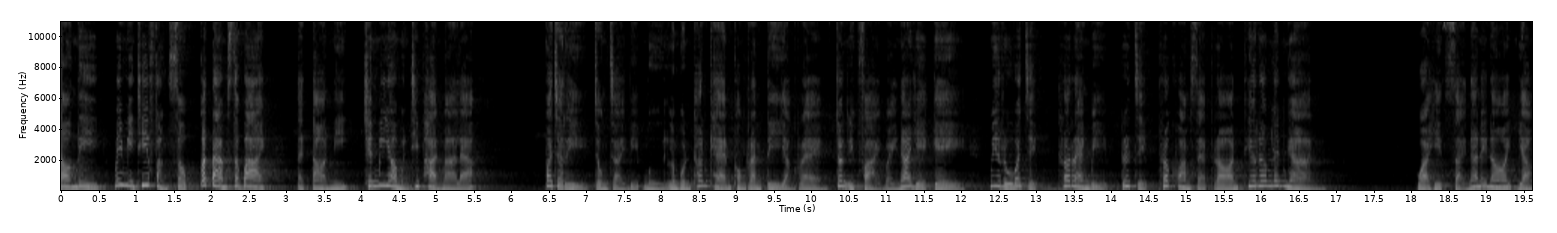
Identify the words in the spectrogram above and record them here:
ลองดีไม่มีที่ฝังศพก็ตามสบาย แต่ตอนนี้ฉันไม่ยอมเหมือนที่ผ่านมาแล้วป้าจรีจงใจบีบมือลงบนท่อนแขนของรันตีอย่างแรง จนอีกฝ่ายใบหน้าเยเก ไม่รู้ว่าเจ็บ เพราะแรงบีบหรือเจ็บ เพราะความแสบร้อนที่เริ่มเล่นงานวาฮิตสายหน้าน้อยๆอย่าง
